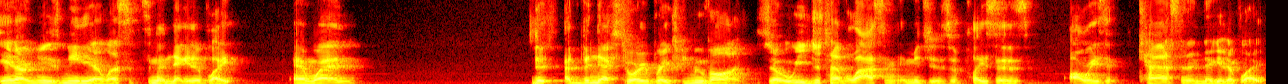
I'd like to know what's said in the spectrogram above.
in our news media unless it's in a negative light, and when the the next story breaks, we move on. So we just have lasting images of places always cast in a negative light.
